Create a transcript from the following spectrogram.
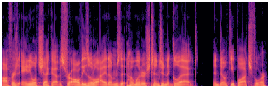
offers annual checkups for all these little items that homeowners tend to neglect and don't keep watch for.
